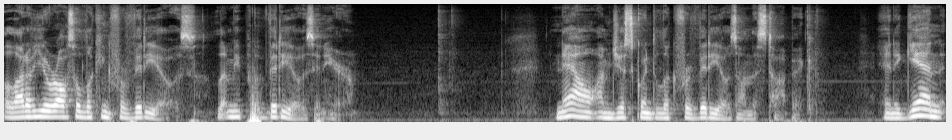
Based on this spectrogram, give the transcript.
A lot of you are also looking for videos. Let me put videos in here. Now I'm just going to look for videos on this topic. And again,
